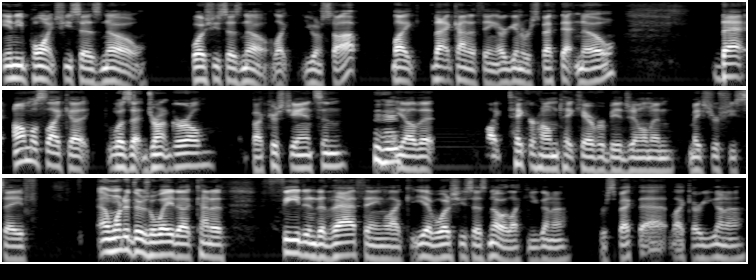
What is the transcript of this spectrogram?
any point she says no. What if she says no? Like, you're gonna stop? Like that kind of thing. Are you gonna respect that no? That almost like a was that drunk girl by Chris Janson, Mhm. you know, that like take her home, take care of her, be a gentleman, make sure she's safe. I wonder if there's a way to kind of feed into that thing. Like, yeah, what if she says no? Like, you gonna respect that? Like, are you gonna?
